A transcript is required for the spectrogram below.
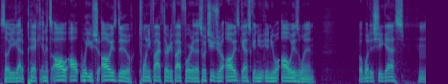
So you got to pick, and it's all, all what you should always do 25, 35, 40. That's what you should always guess, and you, and you will always win. But what did she guess? Hmm.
